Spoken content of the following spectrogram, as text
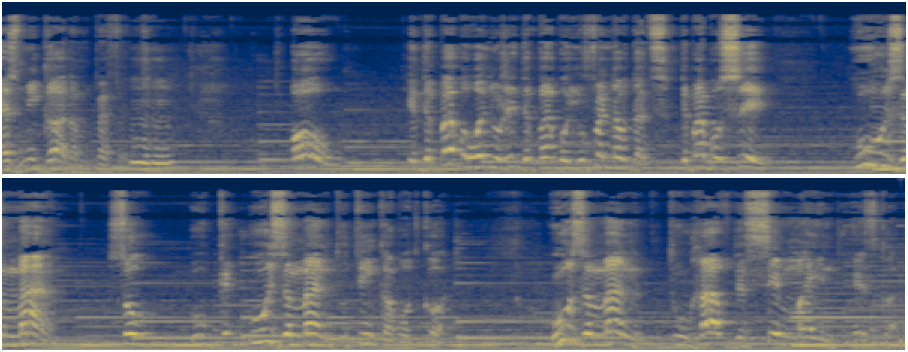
as me, God, I'm perfect. Mm-hmm. Oh, in the Bible, when you read the Bible, you find out that the Bible say, "Who is a man? So who ca- who is a man to think about God? Who is a man to have the same mind as God?"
